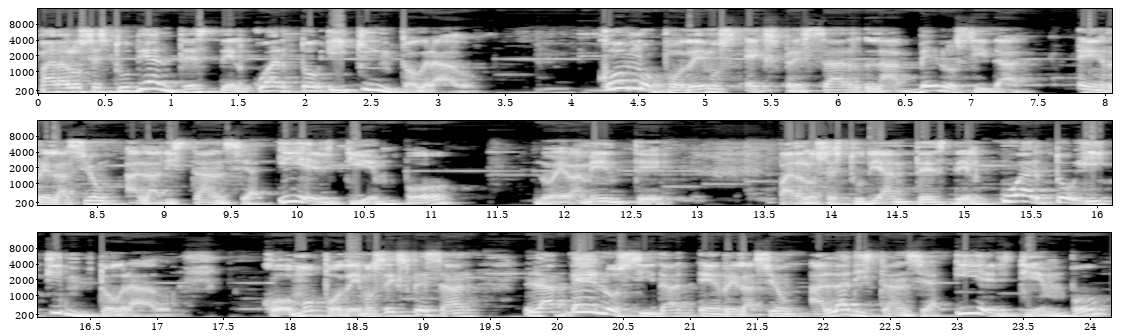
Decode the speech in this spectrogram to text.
Para los estudiantes del cuarto y quinto grado, ¿cómo podemos expresar la velocidad en relación a la distancia y el tiempo? Nuevamente, para los estudiantes del cuarto y quinto grado, ¿cómo podemos expresar la velocidad en relación a la distancia y el tiempo?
